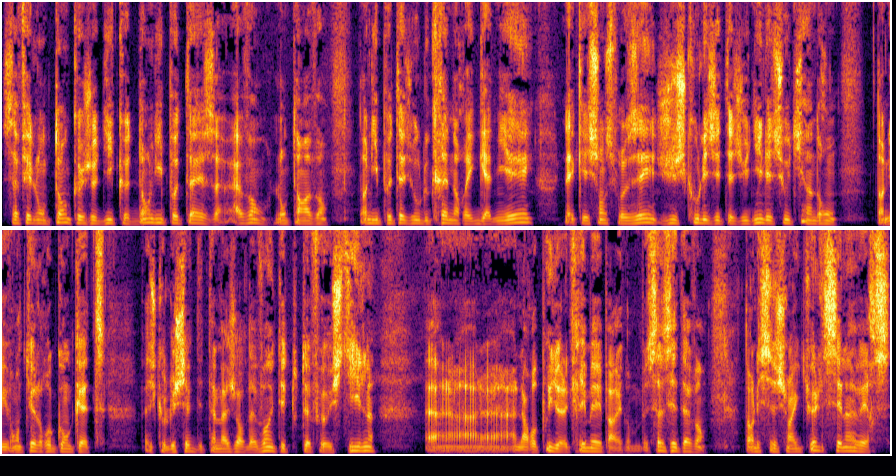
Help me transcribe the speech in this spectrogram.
Ça fait longtemps que je dis que dans l'hypothèse, avant, longtemps avant, dans l'hypothèse où l'Ukraine aurait gagné, la question se posait jusqu'où les États-Unis les soutiendront dans l'éventuelle reconquête? Parce que le chef d'état-major d'avant était tout à fait hostile à la reprise de la Crimée, par exemple. Mais ça, c'est avant. Dans les sessions actuelles, c'est l'inverse.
